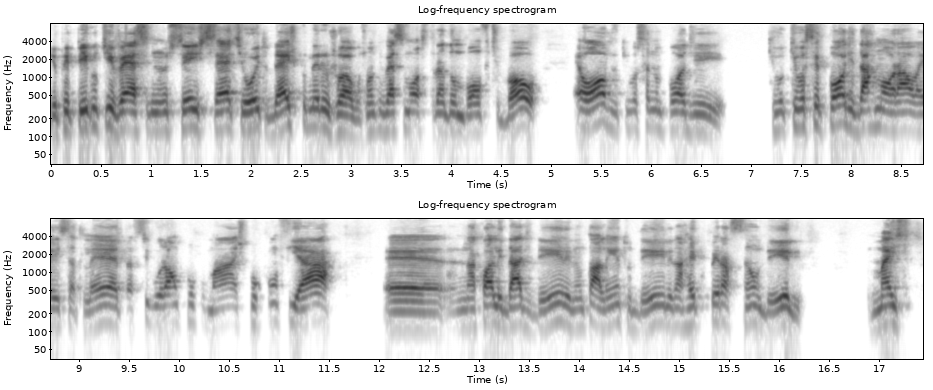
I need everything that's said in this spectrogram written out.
e o Pipico tivesse nos 6, 7, 8, 10 primeiros jogos, não estivesse mostrando um bom futebol, é óbvio que você não pode, que, você pode dar moral a esse atleta, segurar um pouco mais, por confiar é, na qualidade dele, no talento dele, na recuperação dele. Mas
